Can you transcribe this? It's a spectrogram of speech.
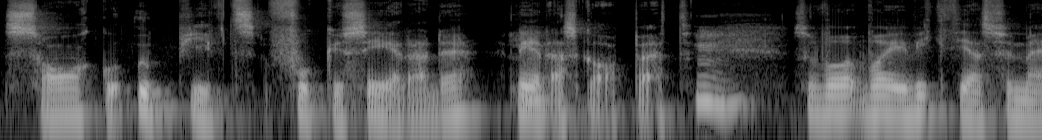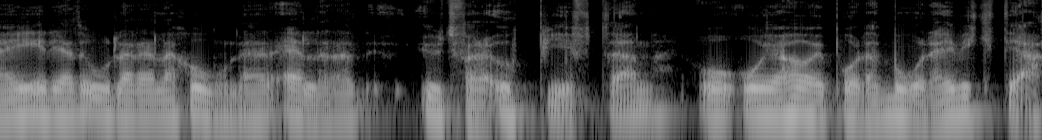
sak och uppgiftsfokuserade ledarskapet. Mm. Så vad, vad, är viktigast för mig? Är det att odla relationer eller att utföra uppgiften? Och, och jag hör ju på det att båda är viktiga.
